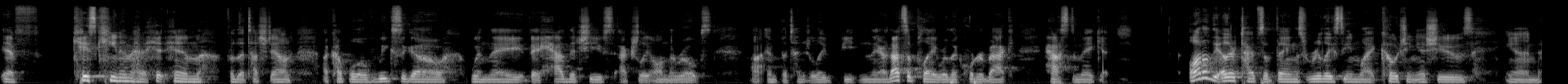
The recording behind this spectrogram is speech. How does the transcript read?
if Case Keenum had hit him for the touchdown a couple of weeks ago when they they had the Chiefs actually on the ropes uh, and potentially beaten there. That's a play where the quarterback has to make it a lot of the other types of things really seem like coaching issues and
